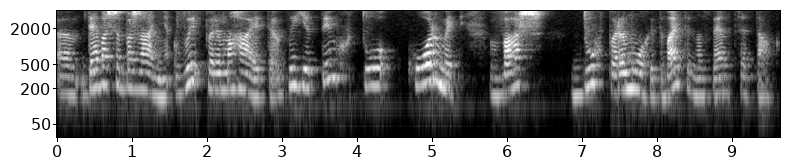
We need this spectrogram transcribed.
е, де ваше бажання, ви перемагаєте, ви є тим, хто кормить ваш дух перемоги. Давайте назвемо це так.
